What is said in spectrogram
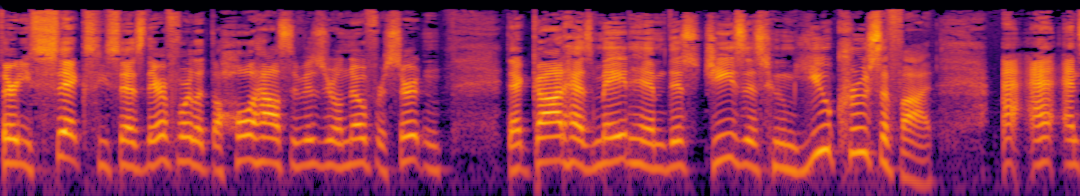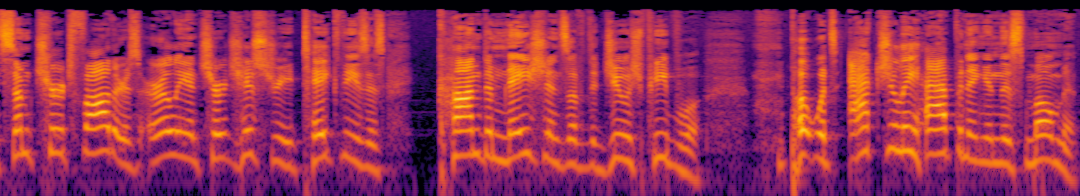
36, he says, Therefore, let the whole house of Israel know for certain that God has made him this Jesus whom you crucified. And some church fathers early in church history take these as condemnations of the Jewish people. But what's actually happening in this moment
